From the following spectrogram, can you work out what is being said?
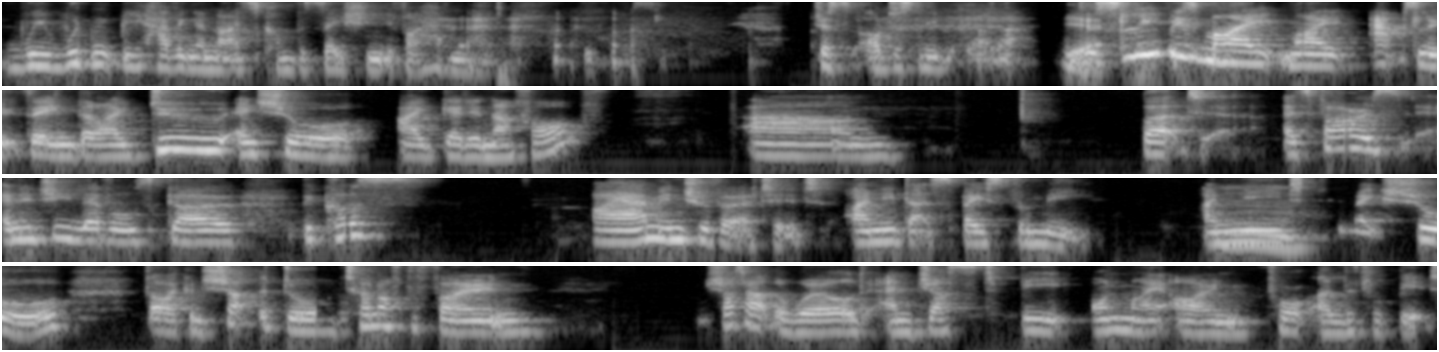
we wouldn't be having a nice conversation if I hadn't had just I'll just leave it like that. Yeah. So sleep is my my absolute thing that I do ensure I get enough of. Um, but as far as energy levels go, because I am introverted, I need that space for me. I mm. need to make sure that I can shut the door, turn off the phone, shut out the world and just be on my own for a little bit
